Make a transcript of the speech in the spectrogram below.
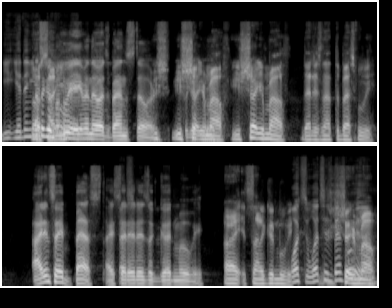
You, you, then you No, That's a good son, somebody- movie, even though it's Ben Stiller. You, sh- you shut your movie. mouth. You shut your mouth. That is not the best movie. I didn't say best. I said That's- it is a good movie. All right, it's not a good movie. What's what's his best movie? Shut your movie? then? mouth.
